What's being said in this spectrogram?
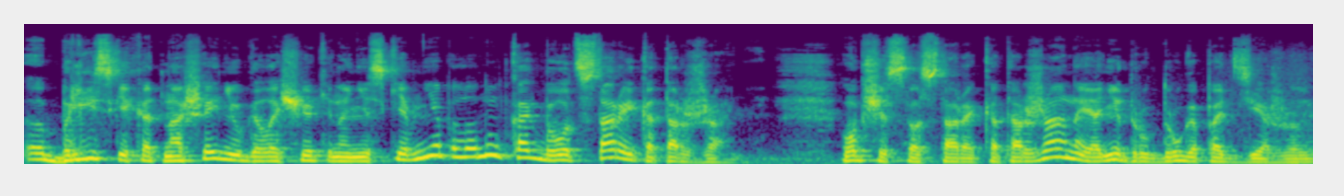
близких отношений у Голощекина ни с кем не было. Ну, как бы вот старые каторжане общество старой каторжаны, и они друг друга поддерживали.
